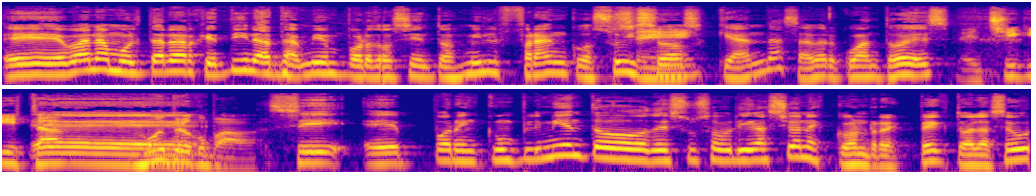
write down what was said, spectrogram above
Eh, van a multar a Argentina también por 200 mil francos suizos, Sí. que anda a saber cuánto es. El chiqui está Eh, muy preocupado. Sí, eh, por incumplimiento de sus obligaciones con respecto a la seguridad.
